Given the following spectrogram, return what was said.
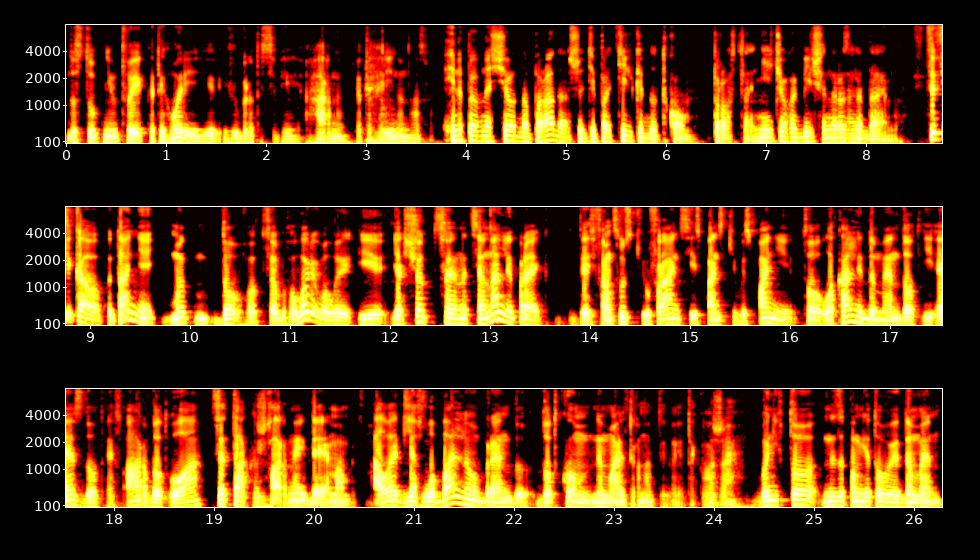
доступні в твоїй категорії, і вибрати собі гарну категорійну назву. І напевно ще одна порада: що типа тільки дотком, просто нічого більше не розглядаємо. Це цікаве питання. Ми довго це обговорювали. І якщо це національний проект, десь французький у Франції, іспанський в Іспанії, то локальний домен .es, .fr, .ua – це також гарна ідея, мабуть. Але для глобального бренду .com немає альтернативи, я так вважаю. Бо ніхто не запам'ятовує домен,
